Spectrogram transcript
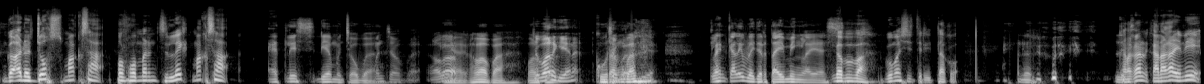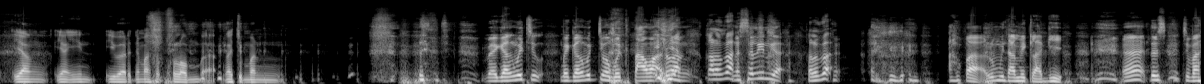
nggak ada jokes maksa performance jelek maksa At least dia mencoba. Mencoba. Gak Iya, apa-apa. apa-apa. Coba lagi ya nak. Kurang Coba banget. Lain kali belajar timing lah ya. nggak apa-apa gue masih cerita kok bener karena kan karena kan ini yang yang in- ibaratnya masuk ke lomba nggak cuman Megang mic, megang mic cuma buat ketawa Iya, doang. kalau nggak Ngeselin gak? kalau nggak Apa? Lu minta mic lagi? Hah? Terus cuma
